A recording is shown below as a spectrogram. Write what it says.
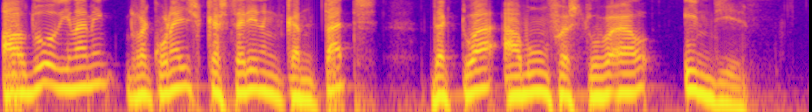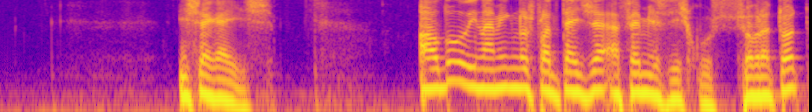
El duo dinàmic reconeix que estarien encantats d'actuar en un festival indi. I segueix. El duo dinàmic no es planteja a fer més discos, sobretot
